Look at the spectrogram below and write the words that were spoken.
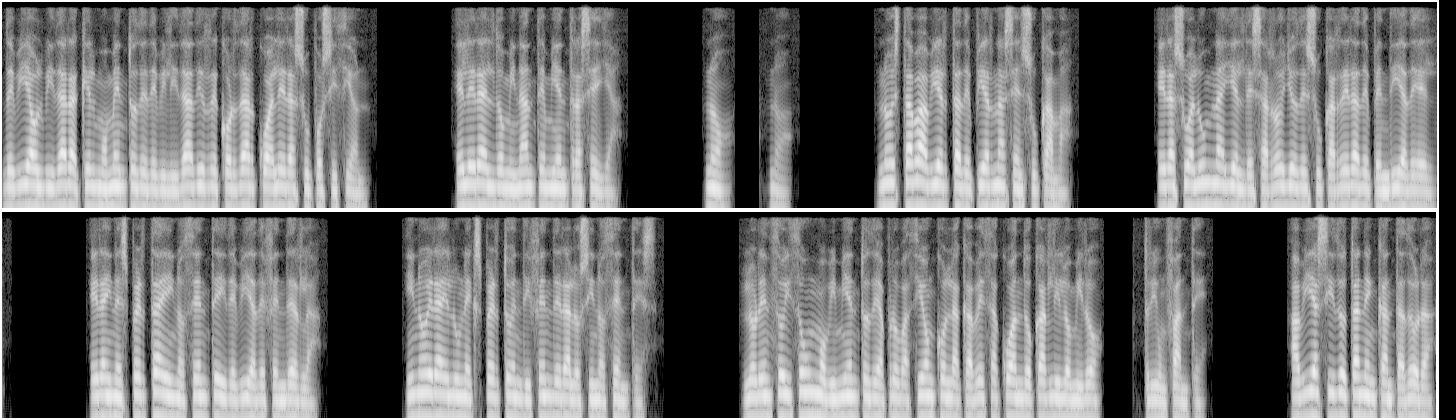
debía olvidar aquel momento de debilidad y recordar cuál era su posición. Él era el dominante mientras ella. No, no. No estaba abierta de piernas en su cama. Era su alumna y el desarrollo de su carrera dependía de él. Era inexperta e inocente y debía defenderla. Y no era él un experto en defender a los inocentes. Lorenzo hizo un movimiento de aprobación con la cabeza cuando Carly lo miró, triunfante. Había sido tan encantadora,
